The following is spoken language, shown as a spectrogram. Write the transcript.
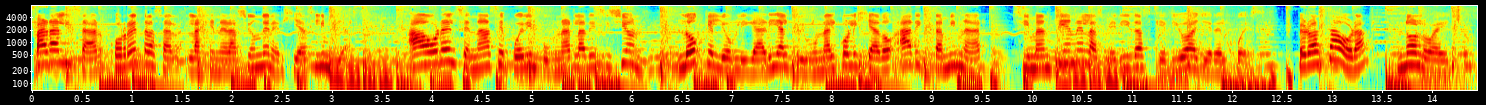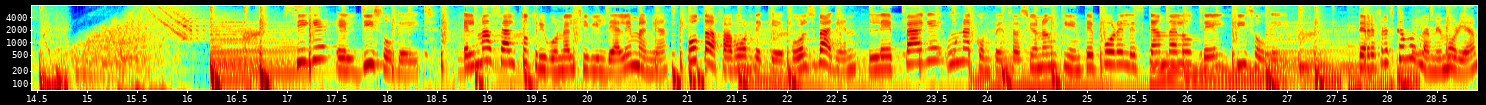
paralizar o retrasar la generación de energías limpias. Ahora el SENACE puede impugnar la decisión, lo que le obligaría al tribunal colegiado a dictaminar si mantiene las medidas que dio ayer el juez. Pero hasta ahora no lo ha hecho. Sigue el Dieselgate. El más alto tribunal civil de Alemania vota a favor de que Volkswagen le pague una compensación a un cliente por el escándalo del Dieselgate. ¿Te refrescamos la memoria?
